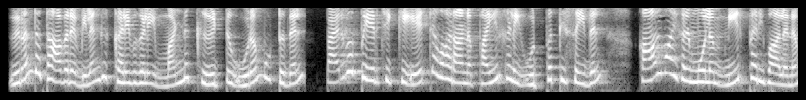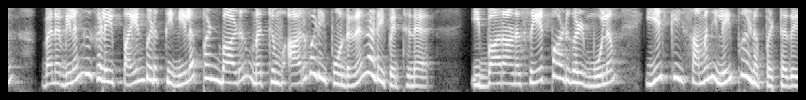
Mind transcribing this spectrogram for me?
இறந்த தாவர விலங்கு கழிவுகளை மண்ணுக்கு இட்டு உரமூட்டுதல் பருவப்பெயர்ச்சிக்கு ஏற்றவாறான பயிர்களை உற்பத்தி செய்தல் கால்வாய்கள் மூலம் நீர் பரிபாலனம் வன விலங்குகளை பயன்படுத்தி நிலப்பண்பாடு மற்றும் அறுவடை போன்றன நடைபெற்றன. இவ்வாறான செயற்பாடுகள் மூலம் இயற்கை சமநிலை பேணப்பட்டது.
